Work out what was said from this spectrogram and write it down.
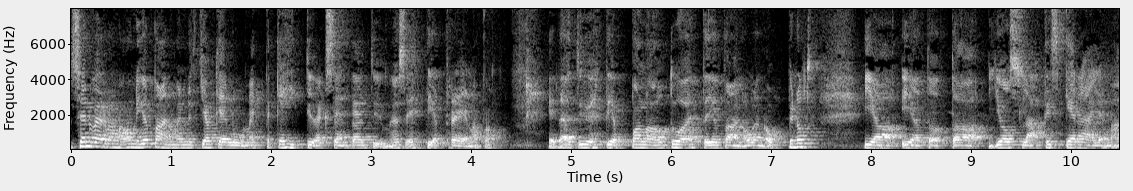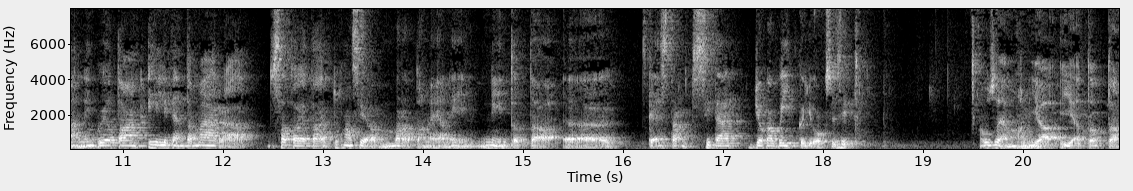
sen verran on jotain mennyt jakeluun, että kehittyäkseen täytyy myös ehtiä treenata. Ja täytyy ehtiä palautua, että jotain olen oppinut. Ja, ja tota, jos lähtisi keräilemään niin kuin jotain hillitöntä määrää, satoja tai tuhansia maratoneja, niin, niin tota, tarkoittaisi sitä, joka viikko juoksisit useamman. Ja, ja tota,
